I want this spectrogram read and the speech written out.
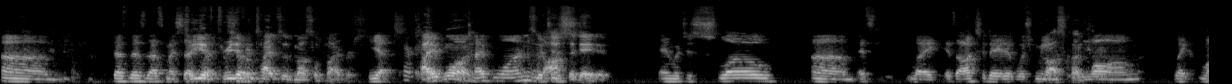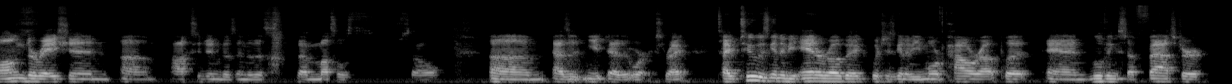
um, that's that's, that's my segue. so, you have three So, different types of muscle fibers. Yes. Perfect. Type one, Type one, it's which is oxidative. and which is slow. Um, it's like it's oxidative, which means Cross-country. long, like long duration. Um, oxygen goes into this the muscles cell um, as it as it works, right? Type two is going to be anaerobic, which is going to be more power output and moving stuff faster.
